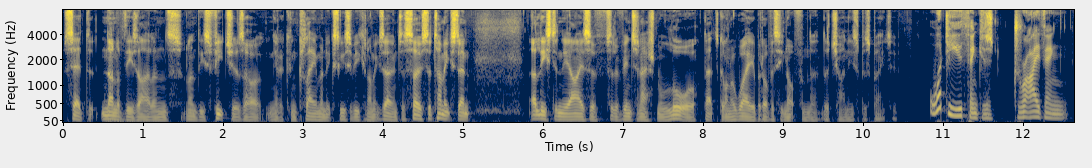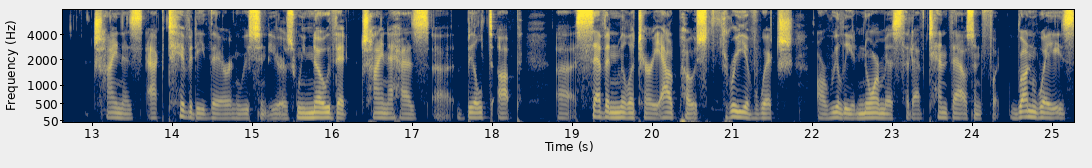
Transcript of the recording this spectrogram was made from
said that none of these islands, none of these features are you know can claim an exclusive economic zone. So, so to some extent at least in the eyes of sort of international law, that's gone away, but obviously not from the, the Chinese perspective. What do you think is driving China's activity there in recent years? We know that China has uh, built up uh, seven military outposts, three of which are really enormous, that have 10,000 foot runways.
